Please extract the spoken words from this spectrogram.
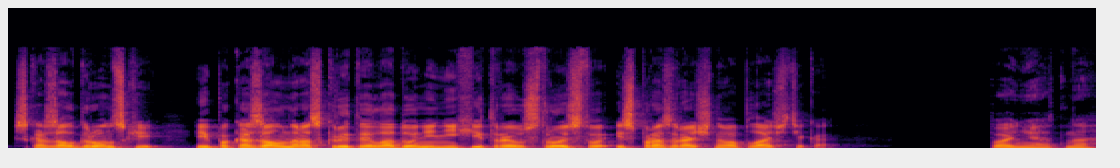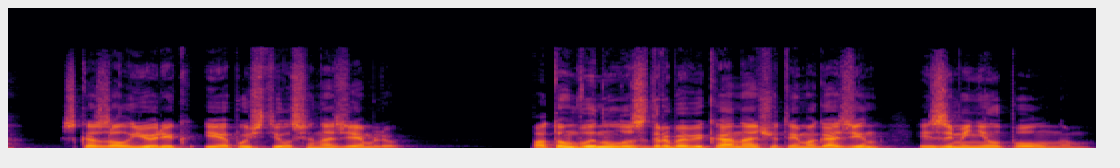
сказал Гронский и показал на раскрытой ладони нехитрое устройство из прозрачного пластика. «Понятно», – сказал Юрик и опустился на землю. Потом вынул из дробовика начатый магазин и заменил полным.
